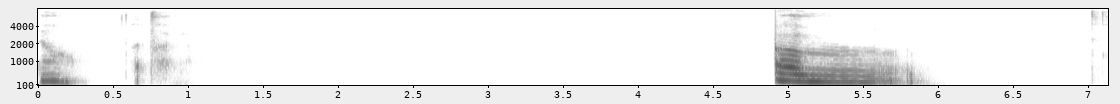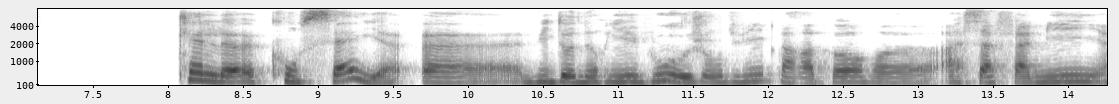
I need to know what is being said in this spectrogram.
Bien. Quel conseil lui donneriez-vous aujourd'hui par rapport à sa famille,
